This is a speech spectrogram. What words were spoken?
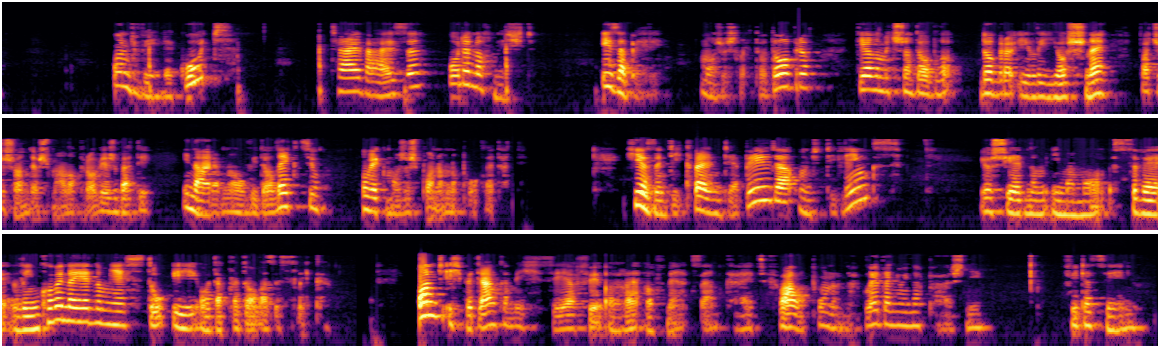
Und wähle gut, teilweise oder noch nicht. Izaberi, možeš li to dobro, djelomično dobro, dobro ili još ne, pa ćeš onda još malo provježbati i naravno u video lekciju uvijek možeš ponovno pogledati. Hier sind die Quellen der Bilder und die Links. Još jednom imamo sve linkove na jednom mjestu i odakle dolaze slike. Und ich bedanke mich sehr für eure Aufmerksamkeit. Hvala puno na gledanju i na pažnji. Wiedersehen.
